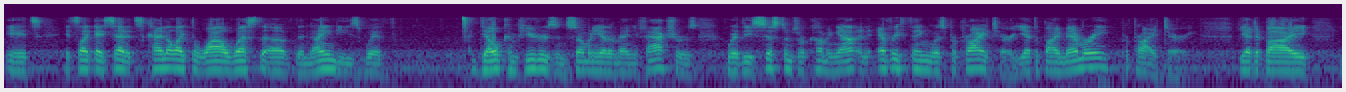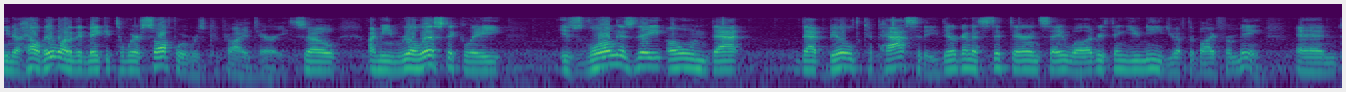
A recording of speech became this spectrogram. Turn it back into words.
it's it's like I said, it's kind of like the wild west of the 90s with Dell computers and so many other manufacturers where these systems were coming out and everything was proprietary. You had to buy memory, proprietary. You had to buy, you know, hell, they wanted to make it to where software was proprietary. So, I mean, realistically, as long as they own that that build capacity, they're going to sit there and say, well, everything you need, you have to buy from me. And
